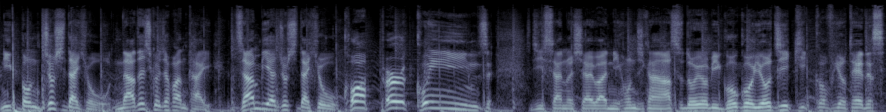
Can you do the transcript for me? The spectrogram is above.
日本女子代表なでしこジャパン対ザンビア女子代表コッパークイーンズ。実際の試合は日本時間明日土曜日午後4時キックオフ予定です。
